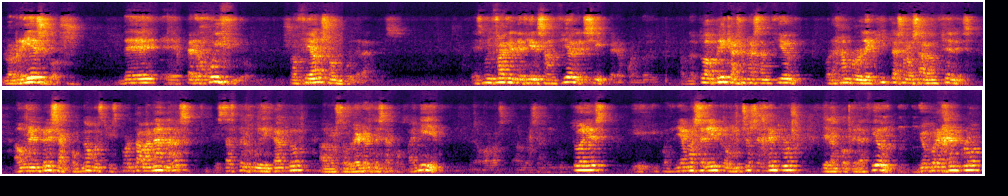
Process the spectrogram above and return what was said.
los riesgos de eh, perjuicio social son muy grandes. Es muy fácil decir sanciones, sí, pero cuando, cuando tú aplicas una sanción, por ejemplo, le quitas los aranceles a una empresa, pongamos que exporta bananas, estás perjudicando a los obreros de esa compañía, o a los, agricultores, y, podríamos salir con muchos ejemplos de la cooperación. Yo, por ejemplo,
